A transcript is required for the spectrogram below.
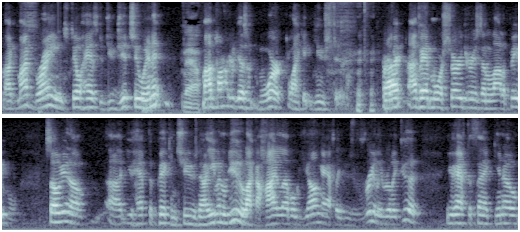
like my brain still has the jujitsu in it Yeah, my body doesn't work like it used to, right? I've had more surgeries than a lot of people. So, you know, uh, you have to pick and choose. Now, even you, like a high level young athlete who's really, really good, you have to think, you know,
